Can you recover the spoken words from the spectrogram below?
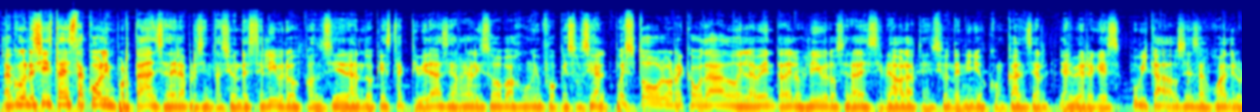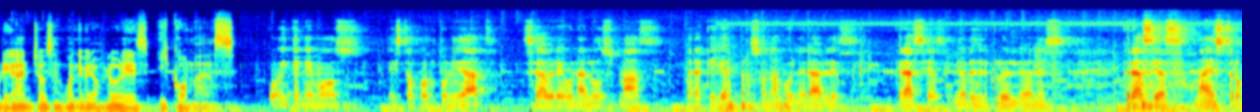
La congresista destacó la importancia de la presentación de este libro, considerando que esta actividad se realizó bajo un enfoque social, pues todo lo recaudado en la venta de los libros será destinado a la atención de niños con cáncer de albergues ubicados en San Juan de Lurigancho, San Juan de Miraflores y Comas. Hoy tenemos esta oportunidad, se abre una luz más para aquellas personas vulnerables. Gracias, señores del Club de Leones. Gracias, maestro.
